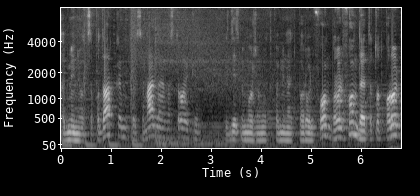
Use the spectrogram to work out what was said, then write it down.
обмениваться подарками, персональные настройки. Здесь мы можем вот, поменять пароль фонд. Пароль фонда это тот пароль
